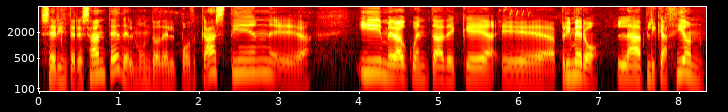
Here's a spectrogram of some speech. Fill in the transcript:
ser interesante del mundo del podcasting. Eh, y me he dado cuenta de que, eh, primero, la aplicación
